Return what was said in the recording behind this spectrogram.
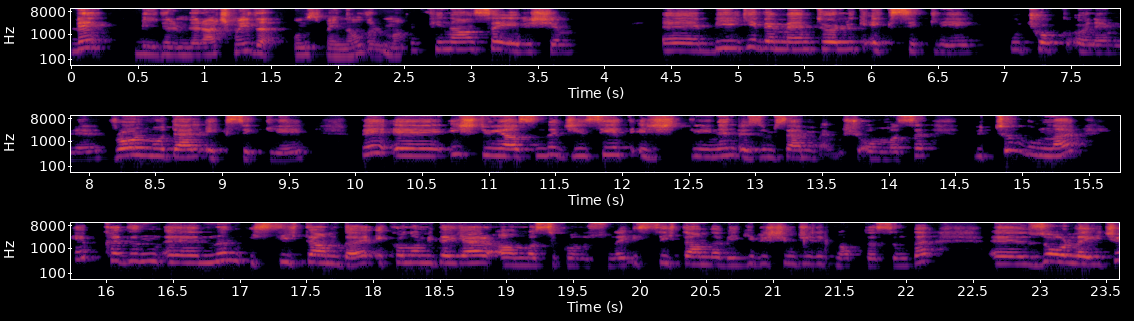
ve bildirimleri açmayı da unutmayın olur mu? finansa erişim, e, bilgi ve mentörlük eksikliği, bu çok önemli, rol model eksikliği ve e, iş dünyasında cinsiyet eşitliğinin özümsenmemiş olması, bütün bunlar hep kadının istihdamda, ekonomide yer alması konusunda, istihdamda ve girişimcilik noktasında e, zorlayıcı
